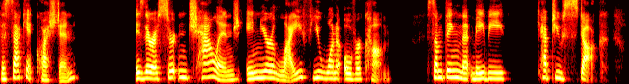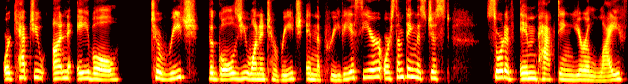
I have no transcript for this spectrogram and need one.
The second question is there a certain challenge in your life you want to overcome? Something that maybe kept you stuck or kept you unable to reach the goals you wanted to reach in the previous year, or something that's just sort of impacting your life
